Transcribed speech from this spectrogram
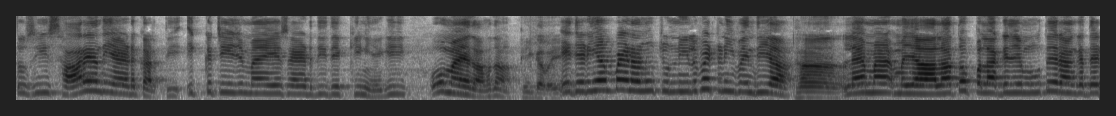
ਤੁਸੀਂ ਸਾਰਿਆਂ ਦੀ ਐਡ ਕਰਤੀ। ਇੱਕ ਚੀਜ਼ ਮੈਂ ਇਸ ਐਡ ਦੀ ਦੇਖੀ ਨਹੀਂ ਹੈਗੀ ਉਹ ਮੈਂ ਦੱਸਦਾ। ਠੀਕ ਆ ਬਾਈ। ਇਹ ਜਿਹੜੀਆਂ ਭੈਣਾਂ ਨੂੰ ਚੁੰਨੀ ਲਪੇਟਣੀ ਪੈਂਦੀ ਆ ਹਾਂ। ਲੈ ਮੈਂ ਮਜਾਲ ਆ ਧੁੱਪ ਲੱਗ ਜੇ ਮੂੰਹ ਤੇ ਰੰਗ ਤੇ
